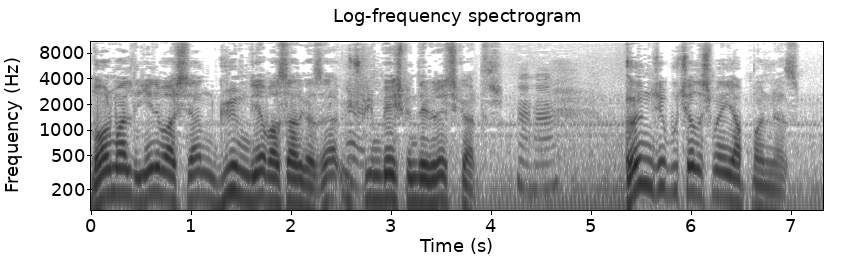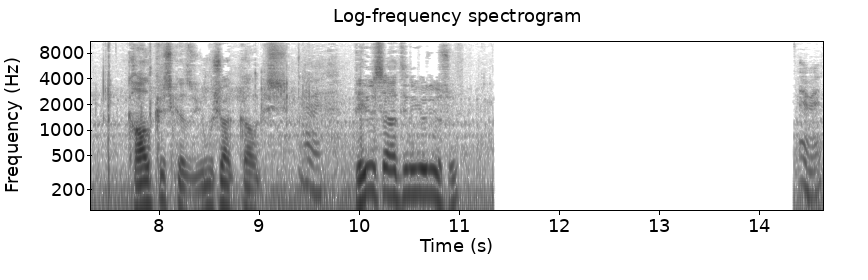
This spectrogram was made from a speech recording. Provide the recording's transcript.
Normalde yeni başlayan güm diye basar gaza 3000-5000 devire çıkartır. Hı hı. Önce bu çalışmayı yapman lazım. Kalkış gazı, yumuşak kalkış. Evet. Devir saatini görüyorsun. Evet.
